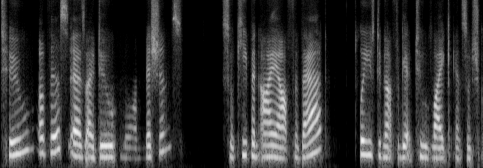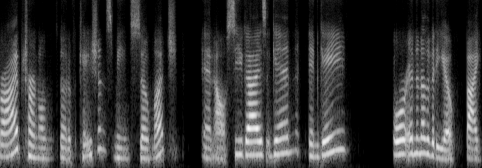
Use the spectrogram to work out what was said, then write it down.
two of this as I do more missions. So keep an eye out for that. Please do not forget to like and subscribe. Turn on notifications means so much. And I'll see you guys again in game or in another video. Bye.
